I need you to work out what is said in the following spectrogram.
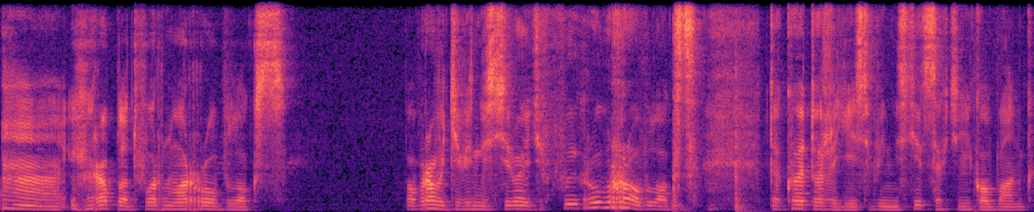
А, игра платформа Roblox. Попробуйте инвестировать в игру Roblox. Такое тоже есть в инвестициях Тинькофф Банк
